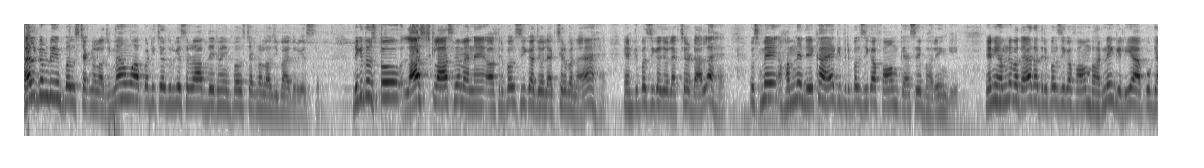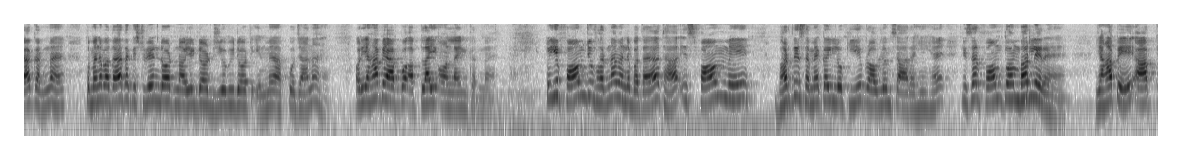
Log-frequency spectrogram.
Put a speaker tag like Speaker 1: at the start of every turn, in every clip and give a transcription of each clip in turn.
Speaker 1: Welcome to impulse technology. मैं हूँ आपका टीचर दुर्गेश सर आप देख रहे हैं impulse technology by Durgesh sir देखिए दोस्तों लास्ट क्लास में मैंने ट्रिपल सी का जो लेक्चर बनाया है, यानी ट्रिपल सी का जो लेक्चर डाला है, उसमें हमने देखा है कि ट्रिपल सी का फॉर्म कैसे भरेंगे। यानी हमने बताया था ट्रिपल सी का फॉर्म भरने के लिए आपको क्या करना है तो मैंने बताया था कि student dot knowledge dot G O V dot in में आपको जाना है और यहाँ पर आपको अप्लाई ऑनलाइन करना है। तो ये फॉर्म जो भरना मैंने बताया था, इस फॉर्म में भरते समय कई लोग की ये प्रॉब्लम्स आ रही हैं कि, सर फॉर्म तो हम भर ले रहे हैं। यहाँ पे आप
